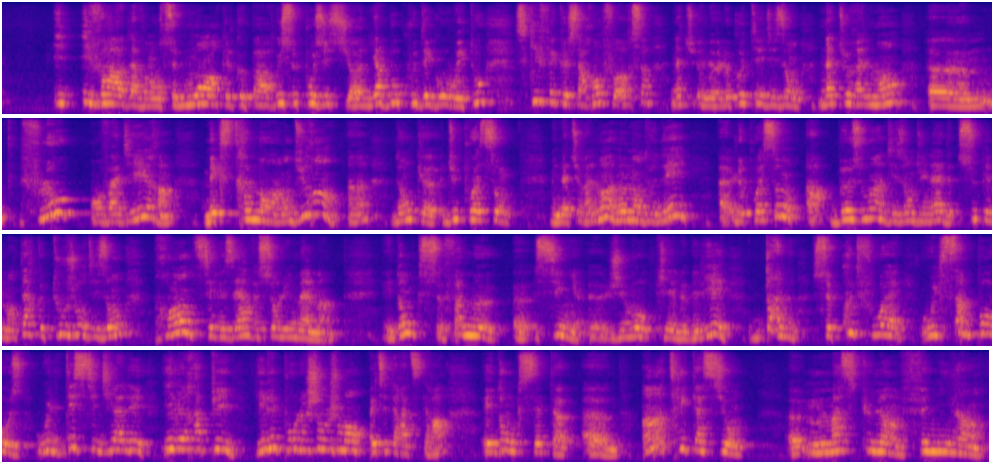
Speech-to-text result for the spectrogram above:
il, va de l'avant, c'est moi quelque part, il se positionne, il y a beaucoup d'ego et tout, ce qui fait que ça renforce le, côté, disons, naturellement euh, flou, on va dire, mais extrêmement endurant, hein, donc euh, du poisson. Mais naturellement, à un moment donné, le poisson a besoin, disons, d'une aide supplémentaire que toujours, disons, prendre ses réserves sur lui-même. Et donc, ce fameux euh, signe euh, jumeau qui est le bélier donne ce coup de fouet où il s'impose, où il décide d'y aller, il est rapide, il est pour le changement, etc. etc. Et donc, cette euh, intrication masculin-féminin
